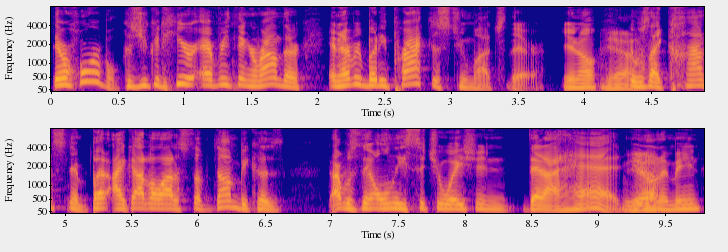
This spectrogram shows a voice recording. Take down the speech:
They were horrible because you could hear everything around there and everybody practiced too much there. You know, Yeah. it was like constant, but I got a lot of stuff done because that was the only situation that I had. You Yeah. know what I mean?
